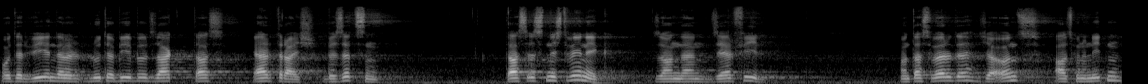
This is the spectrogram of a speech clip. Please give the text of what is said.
Oder wie in der Lutherbibel sagt das Erdreich besitzen? Das ist nicht wenig, sondern sehr viel. Und das würde ja uns als Mennoniten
